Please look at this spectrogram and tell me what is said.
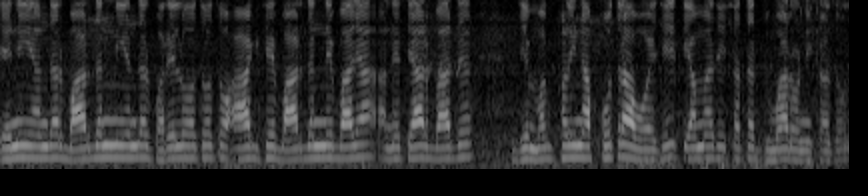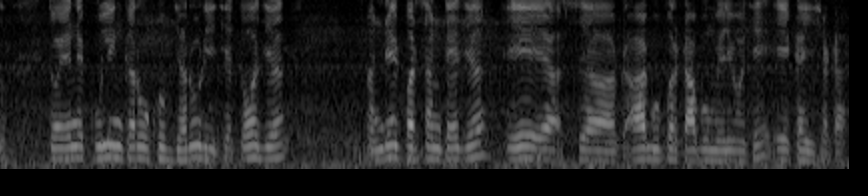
એની અંદર બારદનની અંદર ભરેલો હતો તો આગ છે બારદનને બાળ્યા અને ત્યારબાદ જે મગફળીના ફોતરા હોય છે, તેમાંથી સતત ધુમાડો નીકળતો હતો. તો એને કુલિંગ કરવું ખૂબ જરૂરી છે. તો જ હંડ્રેડ પર્સન્ટેજ એ આગ ઉપર કાબૂ મેળવ્યો છે, એ કહી શકાય.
